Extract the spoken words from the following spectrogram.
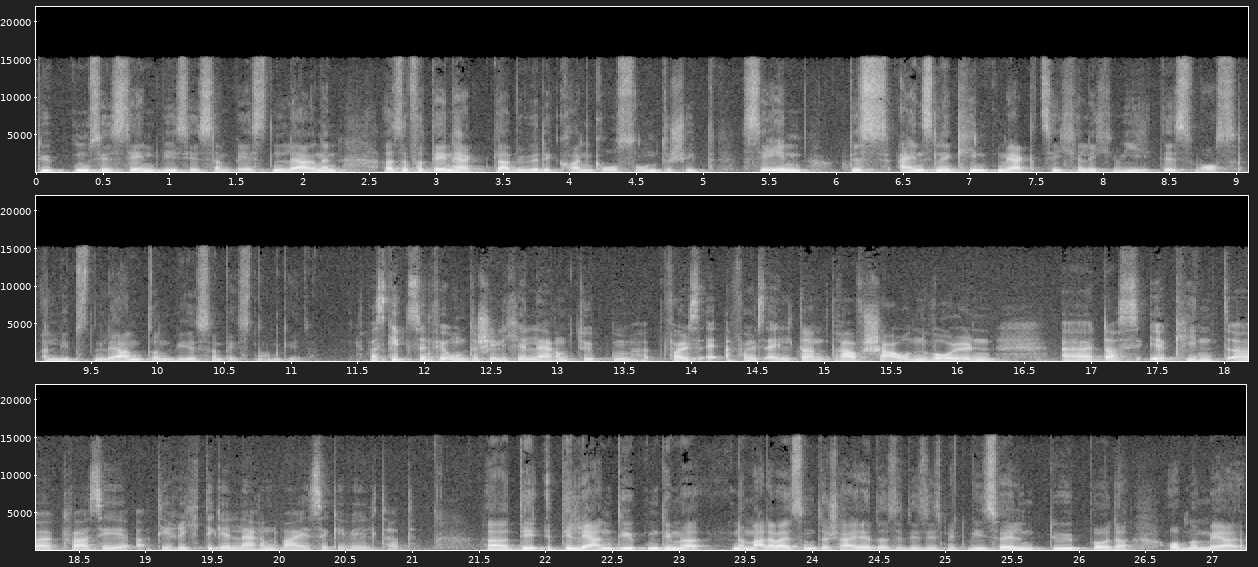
Typen sie sind, wie sie es am besten lernen. Also von dem her, glaube ich, würde ich keinen großen Unterschied sehen. Das einzelne Kind merkt sicherlich, wie das was am liebsten lernt und wie es am besten angeht. Was gibt es denn für unterschiedliche Lerntypen, falls, falls Eltern darauf schauen wollen, äh, dass ihr Kind äh, quasi die richtige Lernweise gewählt hat? Äh, die, die, Lerntypen, die man normalerweise unterscheidet, also das ist mit visuellen Typ oder ob man mehr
